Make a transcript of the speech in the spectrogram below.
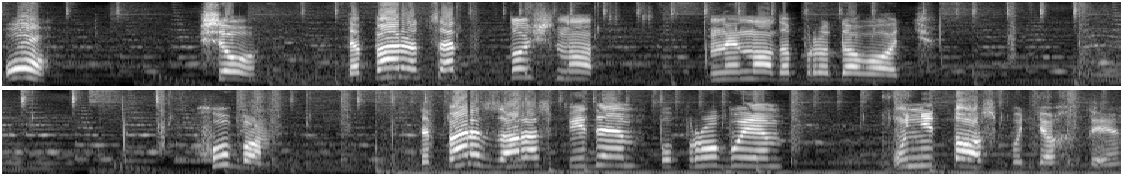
О! Все. Тепер це точно не треба продавати. Хоба. Тепер зараз підемо, попробуємо унітаз потягти.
